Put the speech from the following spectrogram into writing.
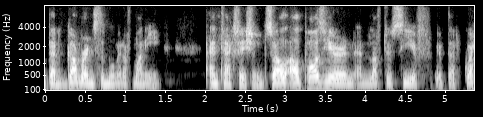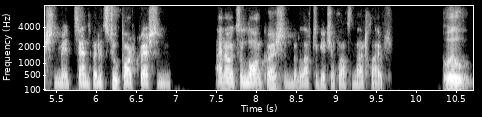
that governs the movement of money and taxation? So I'll, I'll pause here and, and love to see if if that question made sense. But it's two part question. I know it's a long question, but I'd love to get your thoughts on that, Clive. Well,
